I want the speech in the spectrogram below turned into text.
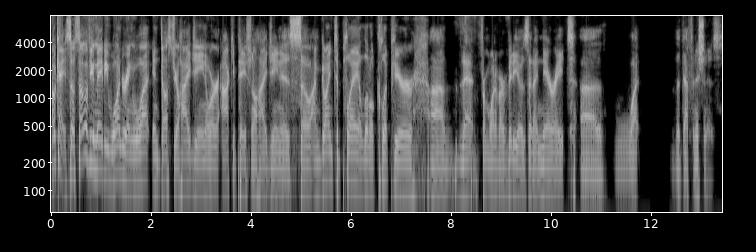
Okay, so some of you may be wondering what industrial hygiene or occupational hygiene is. So I'm going to play a little clip here uh, that from one of our videos that I narrate uh, what the definition is.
